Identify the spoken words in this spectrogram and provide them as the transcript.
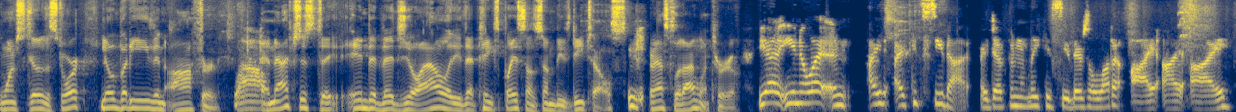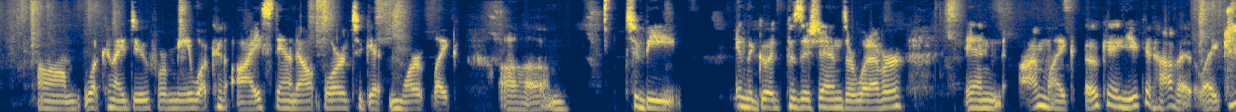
wants to go to the store? Nobody even offered. Wow. And that's just the individuality that takes place on some of these details. That's what I went through. Yeah, you know what? And I I could see that. I definitely could see. There's a lot of I I I. Um, what can I do for me? What can I stand out for to get more like um to be in the good positions or whatever? And I'm like, okay, you can have it. Like.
